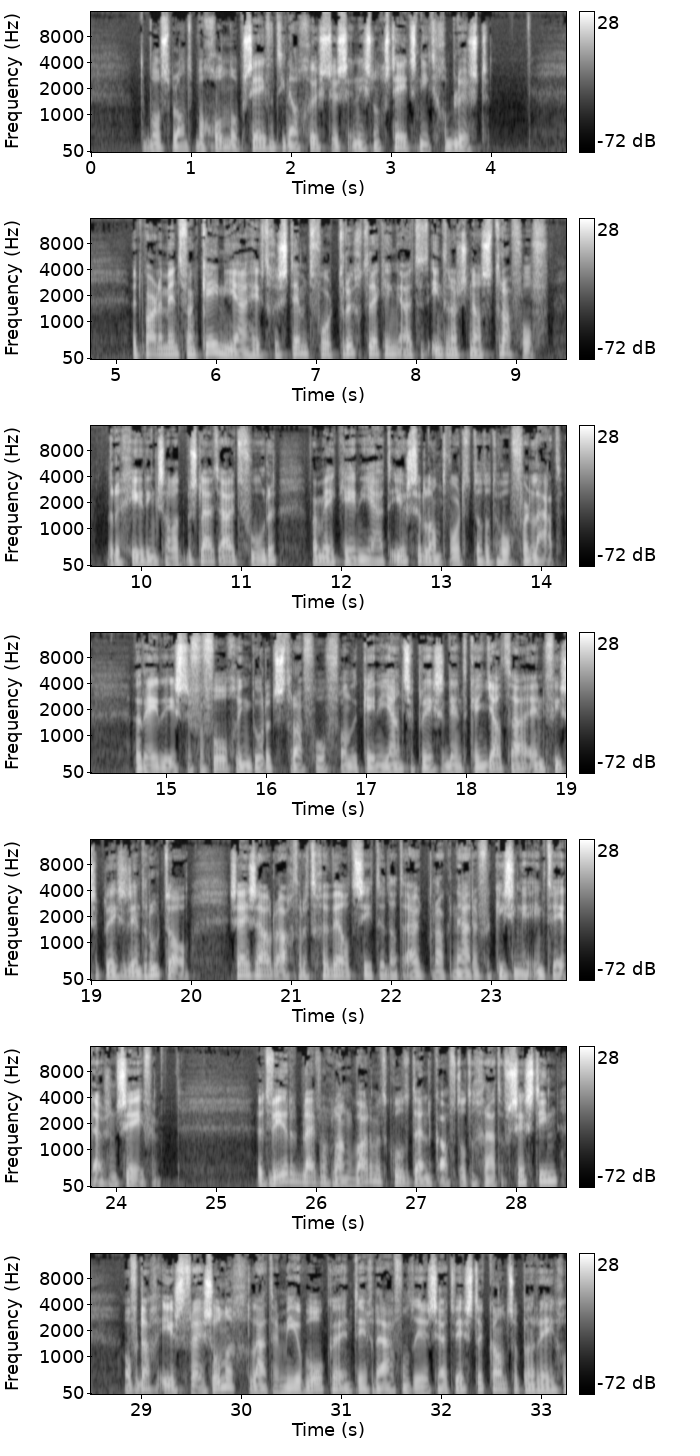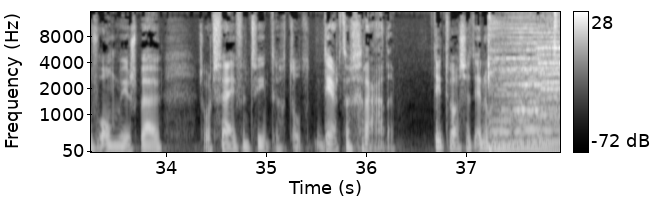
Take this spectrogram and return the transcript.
De bosbrand begon op 17 augustus en is nog steeds niet geblust. Het parlement van Kenia heeft gestemd voor terugtrekking uit het internationaal strafhof. De regering zal het besluit uitvoeren waarmee Kenia het eerste land wordt dat het hof verlaat. De reden is de vervolging door het strafhof van de Keniaanse president Kenyatta en vicepresident Ruto. Zij zouden achter het geweld zitten dat uitbrak na de verkiezingen in 2007. Het weer, het blijft nog lang warm. Het koelt uiteindelijk af tot een graad of 16. Overdag eerst vrij zonnig, later meer wolken... en tegen de avond in het zuidwesten kans op een regen- of onweersbui. Het wordt 25 tot 30 graden. Dit was het NOS.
